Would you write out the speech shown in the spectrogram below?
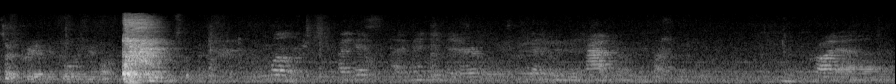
Sorry, Priya, before we move on. Well, I guess I mentioned it earlier, that we have, Prada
